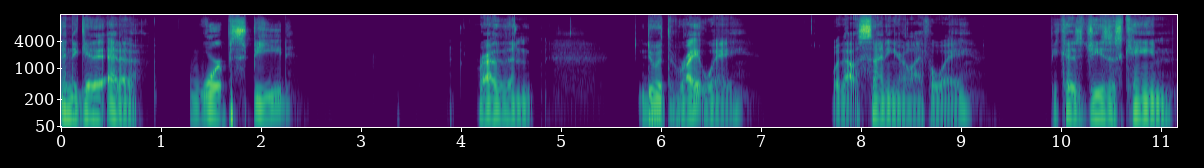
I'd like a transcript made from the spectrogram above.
And to get it at a warp speed rather than do it the right way without signing your life away because Jesus came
